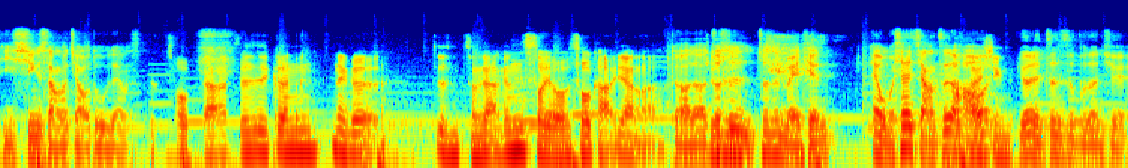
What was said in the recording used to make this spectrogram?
以欣赏的角度这样子。抽卡，就是跟那个就是怎么讲，跟手游抽卡一样啊，对啊对啊，就是就是每天，哎，我们现在讲这个好像有点政治不正确，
